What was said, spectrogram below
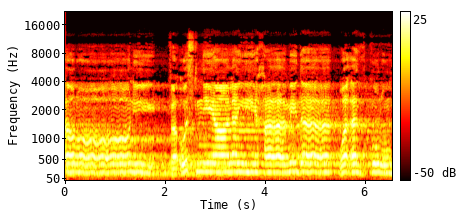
أراني فأثني عليه حامدا وأذكره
